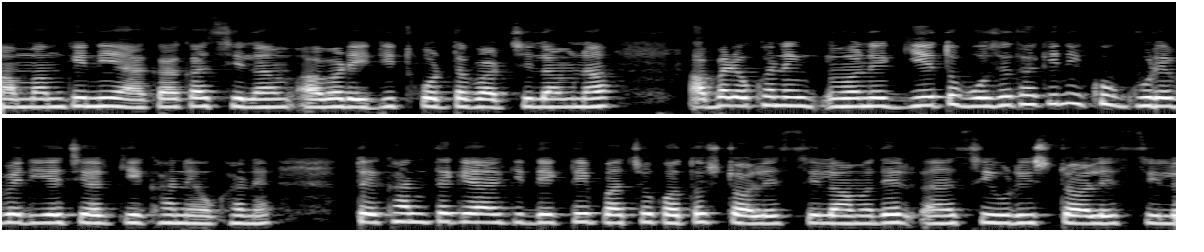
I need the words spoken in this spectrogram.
মাম্মামকে নিয়ে একা একা ছিলাম। আবার এডিট করতে পারছিলাম না। আবার ওখানে মানে গিয়ে তো বসে থাকিনি, খুব ঘুরে বেরিয়েছি আর কি এখানে ওখানে। তো এখান থেকে আর কি দেখতেই পাচ্ছ কত স্টল এসেছিল। আমাদের সিউড়ি স্টল এসেছিল।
